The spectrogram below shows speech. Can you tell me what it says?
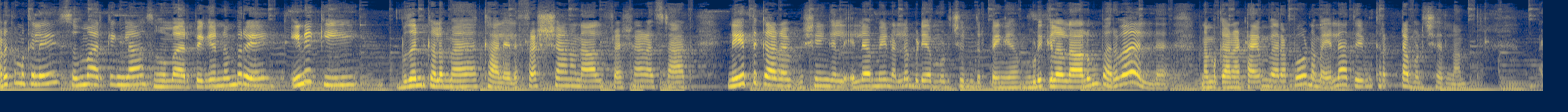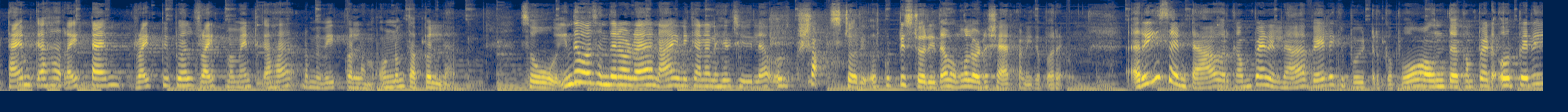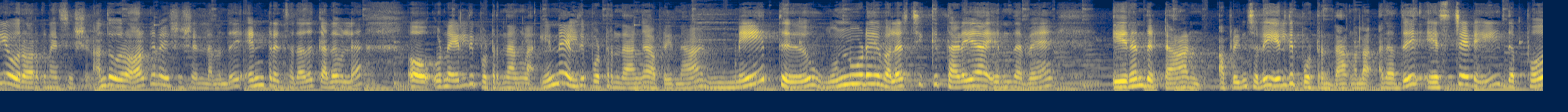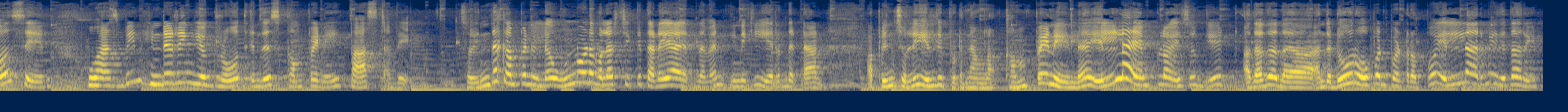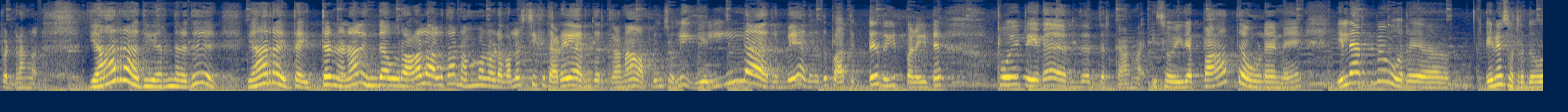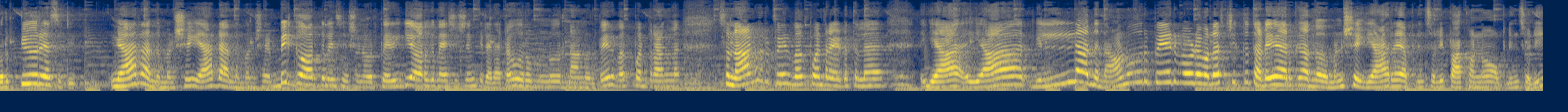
வணக்க மக்களே சுகமாக இருக்கீங்களா? சுகமாக இருப்பீங்க நம்புகிறேன் இன்னைக்கு புதன்கிழமை காலையில் ஃப்ரெஷ்ஷான நாள் ஃப்ரெஷ்ஷான ஸ்டார்ட் நேற்றுக்கான விஷயங்கள் எல்லாமே நல்லபடியாக முடிச்சிருந்துருப்பீங்க. முடிக்கலனாலும் பரவாயில்ல. நமக்கான டைம் வரப்போ நம்ம எல்லாத்தையும் கரெக்டாக முடிச்சிடலாம். டைமுக்காக right time right people right மொமெண்ட்காக நம்ம வெயிட் பண்ணலாம். ஒன்றும் தப்பு இல்லை ஸோ இந்த ஒரு நான் இன்னைக்கான நிகழ்ச்சியில் ஒரு ஷார்ட் ஸ்டோரி ஒரு குட்டி ஸ்டோரி தான் உங்களோட ஷேர் பண்ணிக்க போகிறேன் ரீசெண்டாக ஒரு கம்பெனியில் வேலைக்கு போயிட்டுருக்கப்போ அந்த கம்பெனி ஒரு பெரிய ஒரு ஆர்கனைசேஷன் அந்த ஒரு ஆர்கனைசேஷனில் வந்து என்ட்ரன்ஸ் அதாவது கதவில் ஒன்று எழுதி போட்டிருந்தாங்களாம் என்ன எழுதி போட்டிருந்தாங்க அப்படின்னா நேற்று உன்னுடைய வளர்ச்சிக்கு தடையாக இருந்தவன் இறந்துட்டான் அப்படின்னு சொல்லி எழுதி போட்டிருந்தாங்களாம் அதாவது yesterday the person who has been hindering your growth in this company passed away so இந்த கம்பெனியில் உன்னோட வளர்ச்சிக்கு தடையாக இருந்தவன் இன்னைக்கு இறந்துட்டான் அப்படின்னு சொல்லி எழுதி போட்டிருந்தாங்களாம். கம்பெனியில் எல்லா எம்ப்ளாயீஸும் கேட் அதாவது அந்த அந்த டோர் ஓப்பன் பண்ணுறப்போ எல்லாருமே இதை தான் ரீட் பண்ணுறாங்க யாரா அது இறந்துறது யாரா இத்த இத்தனை நாள் இந்த ஒரு ஆளால் தான் நம்மளோட வளர்ச்சிக்கு தடையாக இருந்திருக்கானா அப்படின்னு சொல்லி எல்லாருமே அதை வந்து பார்த்துக்கிட்டு ரீட் பண்ணிக்கிட்டு போயிட்டே தான் இருந்திருந்திருக்காங்க. ஸோ இதை பார்த்த உடனே எல்லாருக்குமே ஒரு என்ன சொல்கிறது ஒரு க்யூரியாசிட்டி யார் அந்த மனுஷன்? யார் அந்த மனுஷன்? பிக் ஆர்கனைசேஷன் ஒரு பெரிய ஆர்கனைசேஷன் கிட்டத்தட்ட ஒரு முந்நூறு நானூறு பேர் ஒர்க் பண்ணுறாங்க ஸோ நானூறு பேர் ஒர்க் பண்ணுற இடத்துல யா யார் எல்லா அந்த நானூறு பேரோட வளர்ச்சிக்கு தடையாக இருக்குது அந்த மனுஷன் யார் அப்படின்னு சொல்லி பார்க்கணும் அப்படின்னு சொல்லி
